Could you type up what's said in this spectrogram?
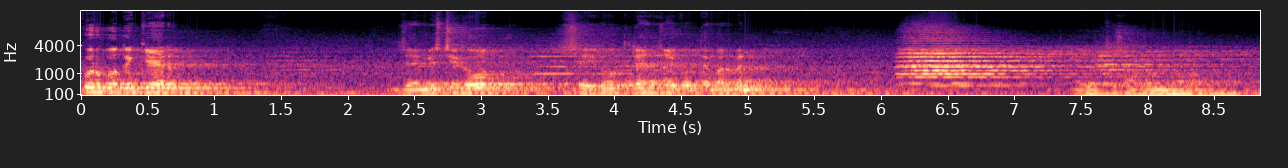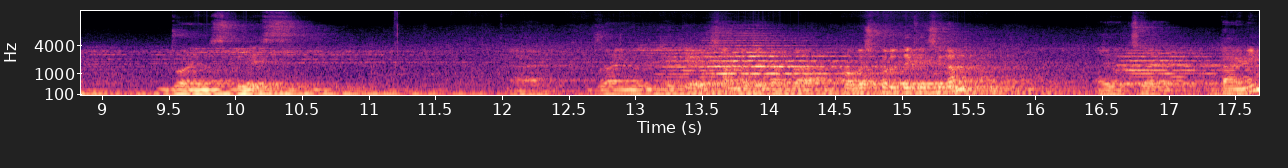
পূর্ব দিকের যে মিষ্টি রোদ সেই রোদটা এনজয় করতে পারবেন। সম্পূর্ণ ড্রয়িং স্পেস ড্রয়িং রুম থেকে সামনে যেটা আমরা প্রবেশ করে দেখেছিলাম, এই হচ্ছে ডাইনিং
